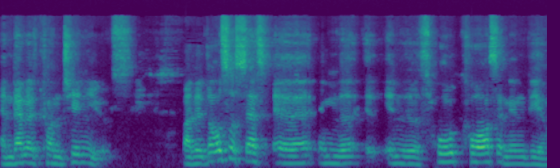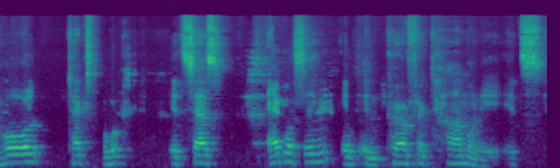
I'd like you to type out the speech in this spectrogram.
And then it continues. But it also says uh, in the in this whole course and in the whole textbook, it says everything is in perfect harmony. It's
